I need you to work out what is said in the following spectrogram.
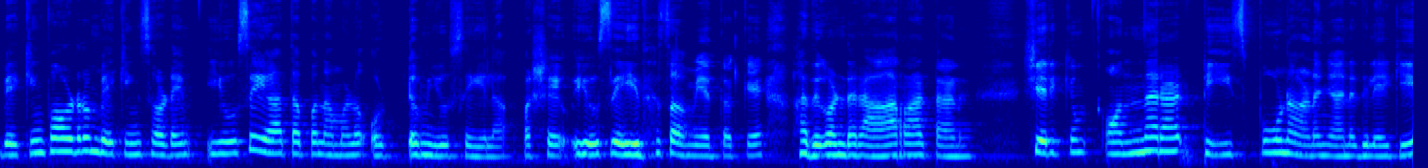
ബേക്കിംഗ് പൗഡറും ബേക്കിംഗ് സോഡയും യൂസ് ചെയ്യാത്തപ്പോൾ നമ്മൾ ഒട്ടും യൂസ് ചെയ്യില്ല. പക്ഷേ യൂസ് ചെയ്ത സമയത്തൊക്കെ അതുകൊണ്ടൊരു ആറാട്ടാണ്. ശരിക്കും ഒന്നര ടീസ്പൂണാണ് ഞാനിതിലേക്ക്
